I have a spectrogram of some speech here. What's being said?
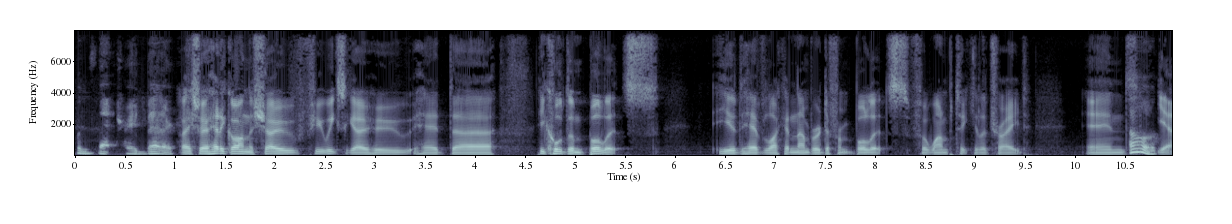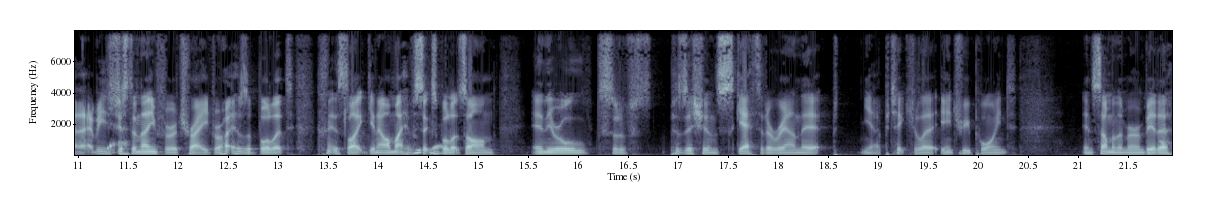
Placed that trade better. Actually, I had a guy on the show a few weeks ago who had uh, he called them bullets. He'd have like a number of different bullets for one particular trade. And oh, yeah, I mean, it's yeah. just a name for a trade, right? As a bullet. It's like, you know, I might have six okay. bullets on, and they're all sort of positions scattered around that you know, particular entry point and some of them are in better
